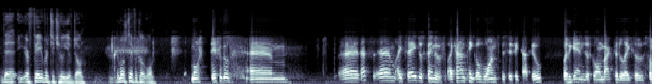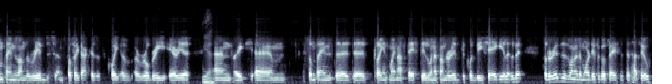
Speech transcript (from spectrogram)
the your favourite tattoo you've done? The most difficult one. Most difficult. Um, uh, that's um, I'd say just kind of I can't think of one specific tattoo, but again, just going back to the likes of sometimes on the ribs and stuff like that because it's quite a, a, rubbery area, yeah. and like um, sometimes the the client might not stay still when it's on the ribs. It could be shaky a little bit. So the ribs is one of the more difficult places to tattoo.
